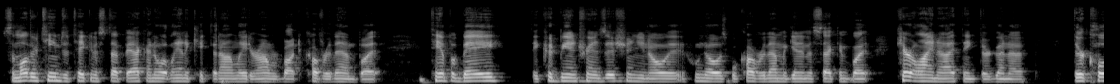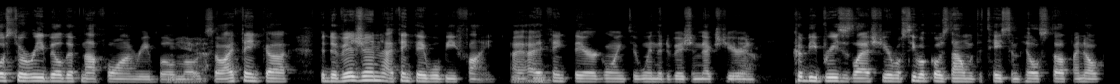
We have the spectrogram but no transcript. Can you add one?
some other teams have taken a step back. I know Atlanta kicked it on later on. We're about to cover them, but Tampa Bay they could be in transition. You know, who knows? We'll cover them again in a second. But Carolina, I think they're gonna they're close to a rebuild, if not full on rebuild yeah. mode. So I think uh, the division, I think they will be fine. Mm-hmm. I, I, mm-hmm. think they are going to win the division next year, yeah. and could be Brees's last year. We'll see what goes down with the Taysom Hill stuff. I know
